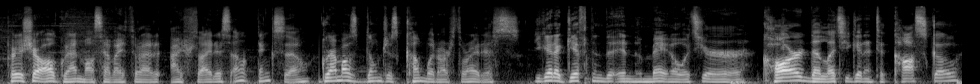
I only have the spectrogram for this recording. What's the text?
Pretty sure all grandmas have arthritis. I don't think so. Grandmas don't just come with arthritis. You get a gift in the in the mail. It's your card that lets you get into Costco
